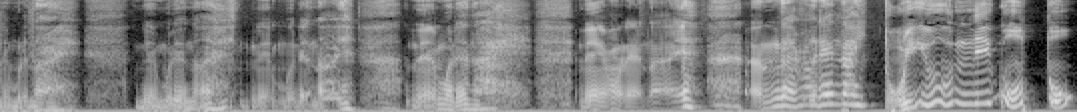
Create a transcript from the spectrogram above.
眠れない。眠れない。眠れない。眠れない。眠れない。眠れない。という寝言。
